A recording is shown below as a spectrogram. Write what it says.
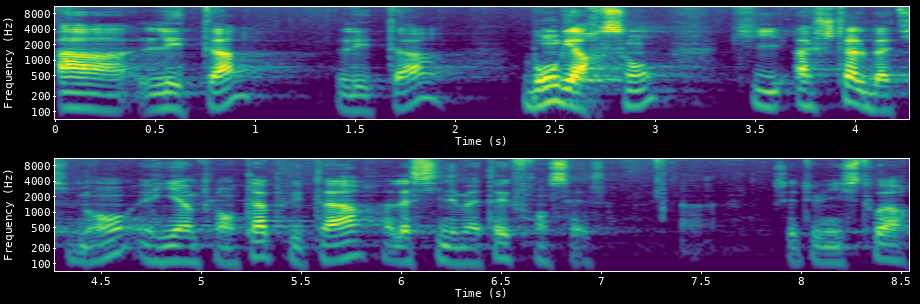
à l'État, l'État, bon garçon, qui acheta le bâtiment et y implanta plus tard la Cinémathèque française. C'est une histoire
